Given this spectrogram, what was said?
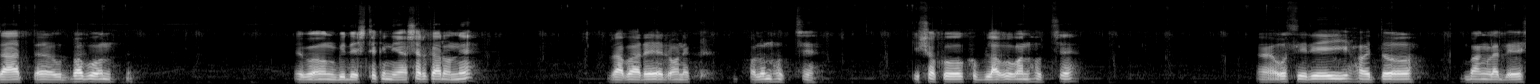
জাত উদ্ভাবন এবং বিদেশ থেকে নিয়ে আসার কারণে রাবারের অনেক ফলন হচ্ছে, কৃষকও খুব লাভবান হচ্ছে। অচিরেই হয়তো বাংলাদেশ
